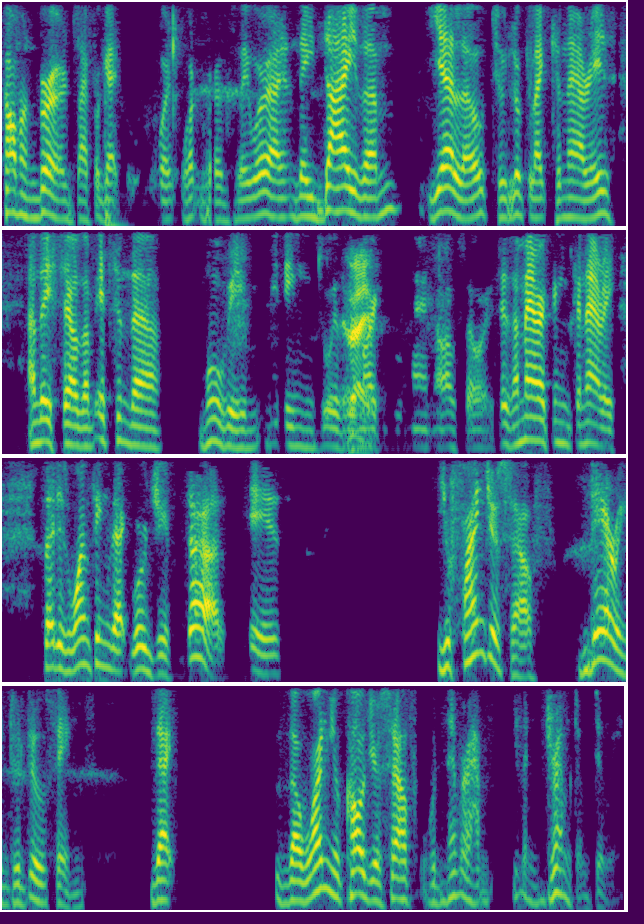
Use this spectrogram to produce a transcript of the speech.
common birds. I forget what what birds they were, and they dye them yellow to look like canaries, and they sell them. It's in the movie Meetings with Right. Remarkable Man. Also, it says American Canary. That is one thing that Gurdjieff does is you find yourself daring to do things that the one you called yourself would never have even dreamt of doing.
